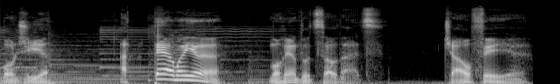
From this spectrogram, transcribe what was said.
Bom dia, até amanhã, morrendo de saudades. Tchau, feia.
